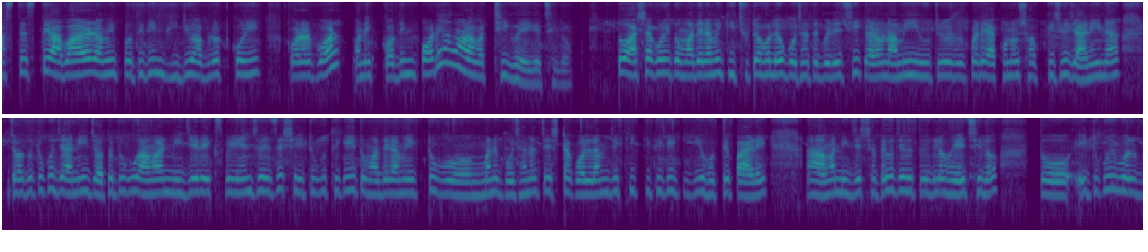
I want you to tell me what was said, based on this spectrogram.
আস্তে আস্তে আবার আমি প্রতিদিন ভিডিও আপলোড করি, করার পর অনেক কদিন পরে আমার আবার ঠিক হয়ে গেছিল। তো আশা করি তোমাদের আমি কিছুটা হলেও বোঝাতে পেরেছি। কারণ আমি ইউটিউবের ব্যাপারে এখনও সব কিছু জানি না। যতটুকু জানি, যতটুকু আমার নিজের এক্সপিরিয়েন্স হয়েছে, সেইটুকু থেকেই তোমাদের আমি একটু মানে বোঝানোর চেষ্টা করলাম যে কী কী থেকে কী কী হতে পারে। আমার নিজের সাথেও যেহেতু এগুলো হয়েছিল। তো এইটুকুই বলব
